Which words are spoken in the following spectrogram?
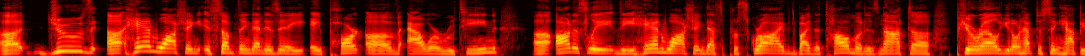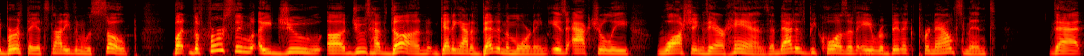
Uh, Jews, uh, hand washing is something that is a, a part of our routine. Uh, honestly, the hand washing that's prescribed by the Talmud is not uh, Purell. You don't have to sing happy birthday. It's not even with soap. But the first thing a Jew, uh, Jews have done getting out of bed in the morning is actually washing their hands. And that is because of a rabbinic pronouncement that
